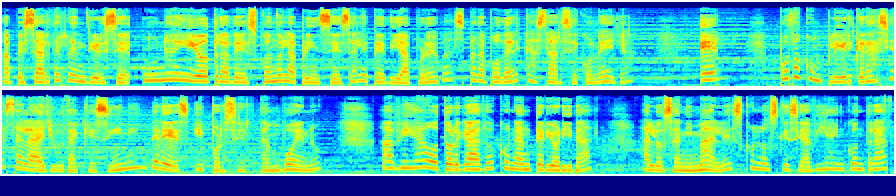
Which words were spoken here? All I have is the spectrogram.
a pesar de rendirse una y otra vez cuando la princesa le pedía pruebas para poder casarse con ella, él pudo cumplir gracias a la ayuda que sin interés y por ser tan bueno, había otorgado con anterioridad a los animales con los que se había encontrado.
